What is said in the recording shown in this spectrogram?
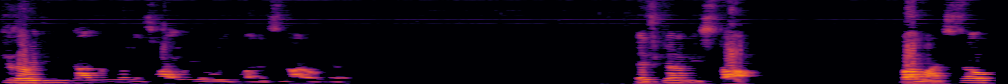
Because everything you guys are doing is highly illegal and it's not okay. It's gonna be stopped by myself,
